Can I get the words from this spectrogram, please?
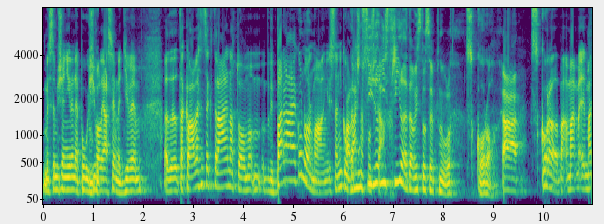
Myslím, že nikdy nepoužívali, já se jim nedivím. Eh, ta klávesnice, která je na tom, vypadá jako normálně, když se na ní koukáš Ale musíš na do ní střílet, abys to sepnul. Skoro. Skoro. Mají má, má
